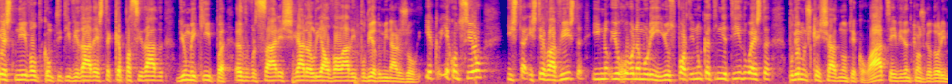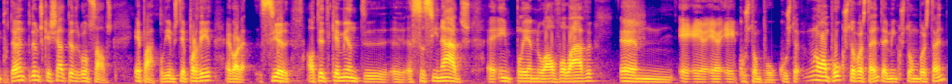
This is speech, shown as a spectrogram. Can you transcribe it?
este nível de competitividade, esta capacidade de uma equipa adversária chegar ali ao valado e poder dominar o jogo. E, e aconteceu, e esteve à vista, e, no, e, o Ruben Amorim e o Sporting nunca tinha tido esta. Podemos nos queixar de não ter Coates, é evidente que é um jogador importante, podemos queixar de Pedro Gonçalves. É pá, podíamos ter perdido. Agora, ser autenticamente uh, assassinados uh, em pleno alvalade. Um, é, é, é, é, custa um pouco, custa, não é um pouco, custa bastante, a mim custou-me bastante,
